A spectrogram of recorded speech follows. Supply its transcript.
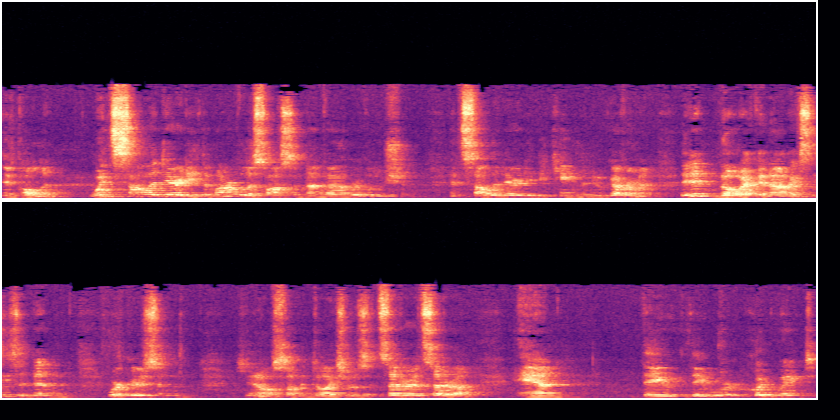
In Poland, when solidarity, the marvelous, awesome nonviolent revolution, and solidarity became the new government, they didn't know economics. These had been workers and, you know, some intellectuals, et cetera, et cetera. And they, they were hoodwinked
